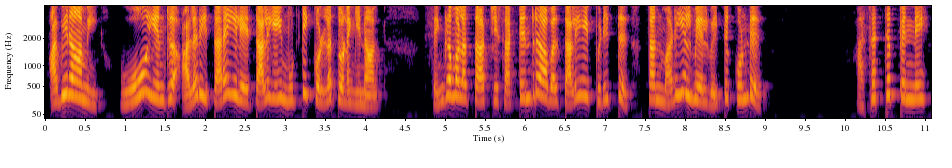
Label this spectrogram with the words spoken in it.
அபிராமி ஓ என்று அலறி தரையிலே தலையை முட்டிக்கொள்ளத் தொடங்கினாள். செங்கமலத்தாட்சி சட்டென்று அவள் தலையை பிடித்து தன் மடியில் மேல் வைத்துக்கொண்டு அசட்டு பெண்ணே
